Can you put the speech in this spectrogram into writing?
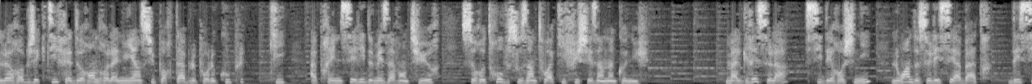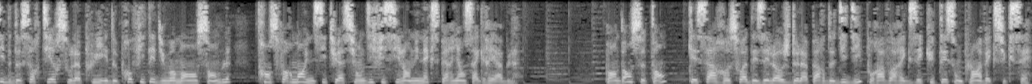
Leur objectif est de rendre la nuit insupportable pour le couple, qui, après une série de mésaventures, se retrouve sous un toit qui fut chez un inconnu. Malgré cela, Sid et loin de se laisser abattre, décident de sortir sous la pluie et de profiter du moment ensemble, transformant une situation difficile en une expérience agréable. Pendant ce temps, Kessar reçoit des éloges de la part de Didi pour avoir exécuté son plan avec succès.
